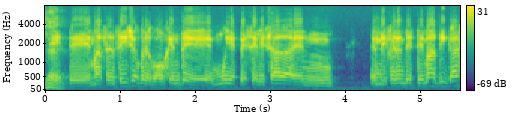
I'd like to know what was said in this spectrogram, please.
este, más sencillo, pero con gente muy especializada en, en diferentes temáticas.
